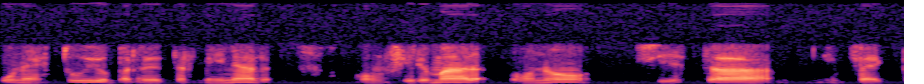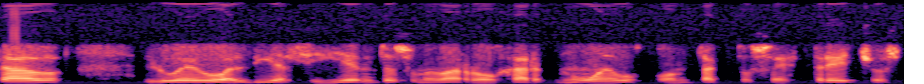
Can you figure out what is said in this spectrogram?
un estudio para determinar, confirmar o no si está infectado, luego al día siguiente eso me va a arrojar nuevos contactos estrechos,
